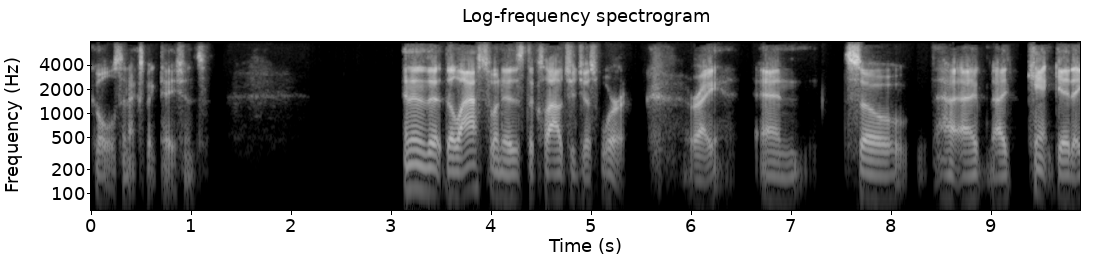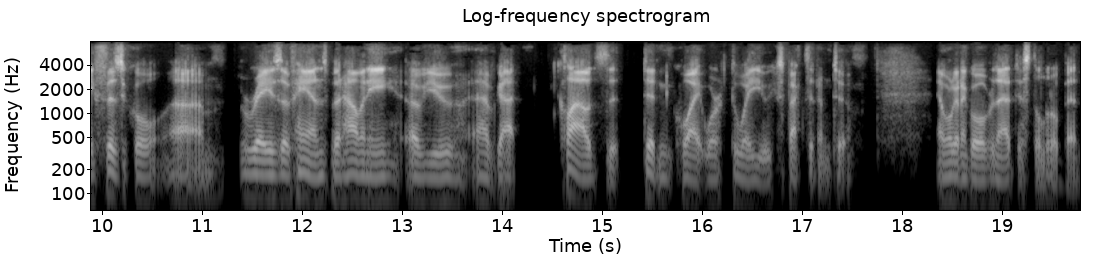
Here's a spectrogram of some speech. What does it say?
goals and expectations. And then the, the last one is the cloud should just work, right? And so I, I can't get a physical um, raise of hands, but how many of you have got clouds that didn't quite work the way you expected them to? And we're gonna go over that just a little bit.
